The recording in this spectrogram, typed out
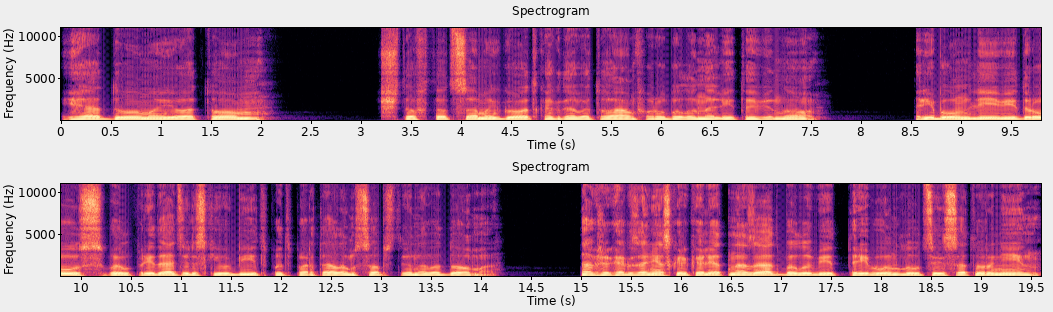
Я думаю о том, что в тот самый год, когда в эту амфору было налито вино, трибун Ливий Друз был предательски убит под порталом собственного дома. Так же, как за несколько лет назад был убит трибун Луций Сатурнин,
